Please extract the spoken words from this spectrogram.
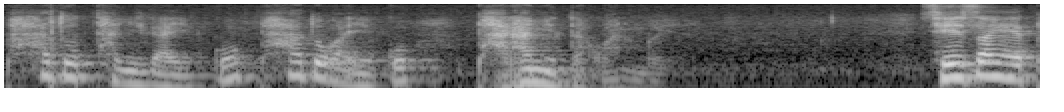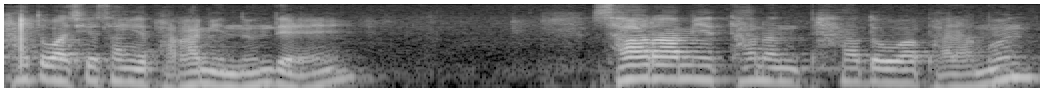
파도 타기가 있고 파도가 있고 바람이 있다고 하는 거예요. 세상에 파도와 세상에 바람이 있는데 사람이 타는 파도와 바람은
